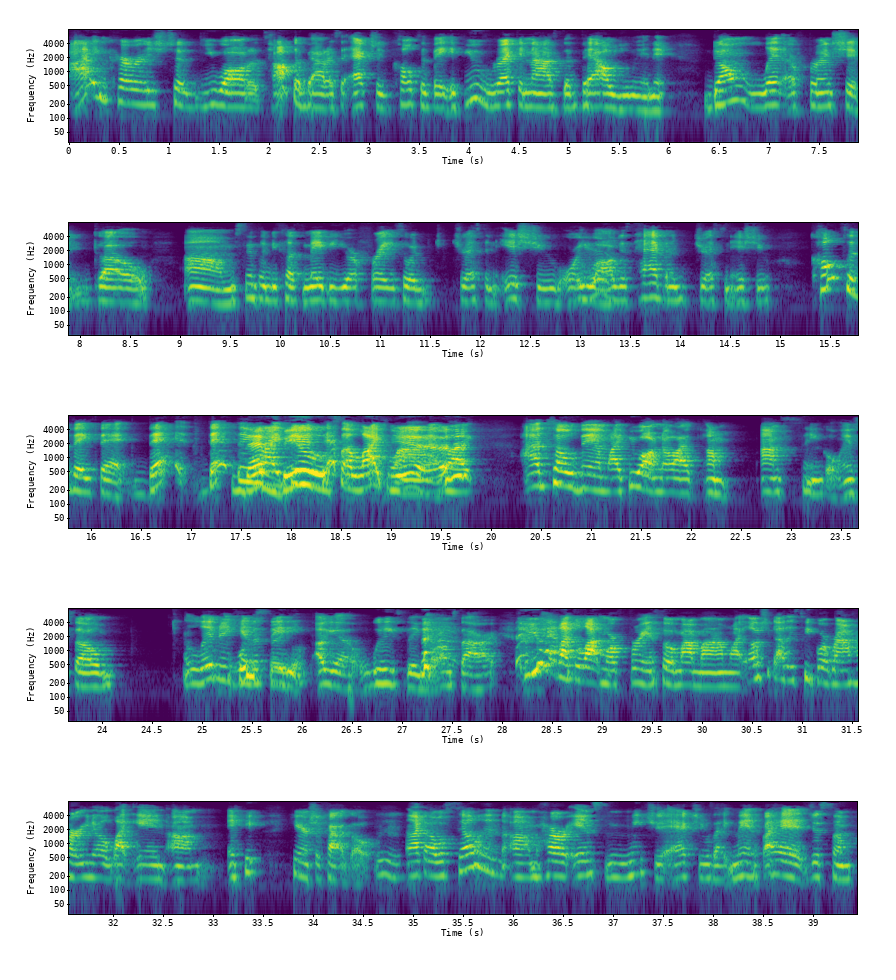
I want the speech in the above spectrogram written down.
I encourage to you all to talk about it to actually cultivate. If you recognize the value in it, don't let a friendship go um, simply because maybe you're afraid to address an issue or you Yeah. all just haven't addressed an issue. Cultivate that. That that thing That right builds- there, that's a lifeline. Yeah. Like I told them, like you all know, I um I'm single, and so living in Kansas City. Oh yeah, we single. I'm sorry, but you had like a lot more friends. So in my mind, I'm like, oh, she got these people around her, you know, like in um in, here in Chicago. Mhm. Like I was telling um her and Demetria actually was like, man, if I had just some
